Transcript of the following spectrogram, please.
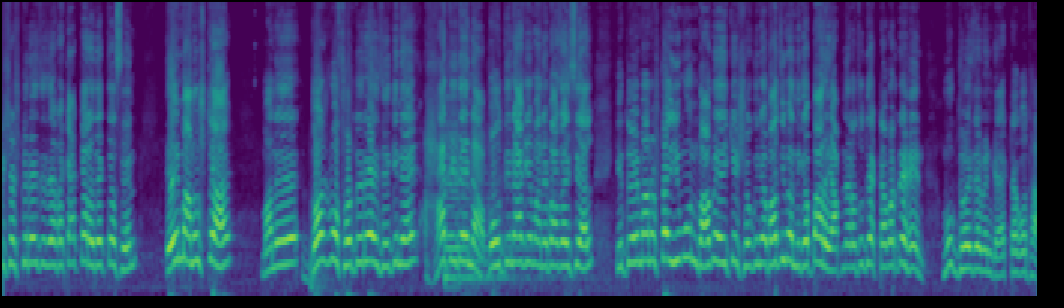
বিশেষ করে এই যে একটা কাকারা দেখতেছেন, এই মানুষটায় মানে দশ বছর ধরে এই যে কিনে হাতি দেয় না। বহুদিন আগে মানে বাজাইছিল কিন্তু এই মানুষটা ইমন ভাবে এই কে সগুনে বাজিবার দিকে পারে। আপনারা যদি একটাবার দেখেন, মুগ্ধ হয়ে যাবেন গা, একটা কথা।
